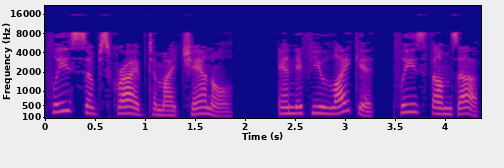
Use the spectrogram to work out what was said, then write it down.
Please subscribe to my channel. And if you like it, please thumbs up.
